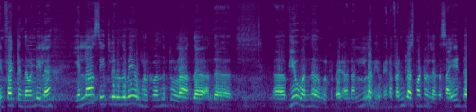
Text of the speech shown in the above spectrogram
இன்ஃபேக்ட் இந்த வண்டியில் எல்லா சீட்லேருந்துமே உங்களுக்கு வந்துட்டு உள்ள அந்த அந்த Uh, வியூ வந்து உங்களுக்கு uh, நல்ல வியூ ஏன்னா ஃப்ரண்ட் கிளாஸ் மட்டும் இல்லை இந்த சைடு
